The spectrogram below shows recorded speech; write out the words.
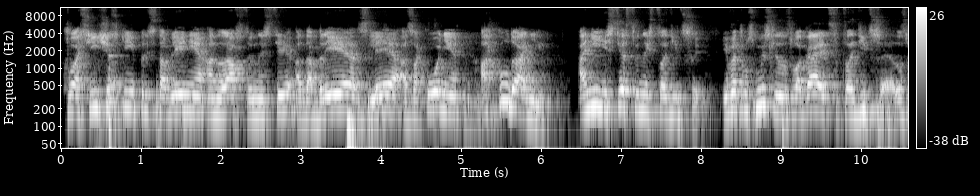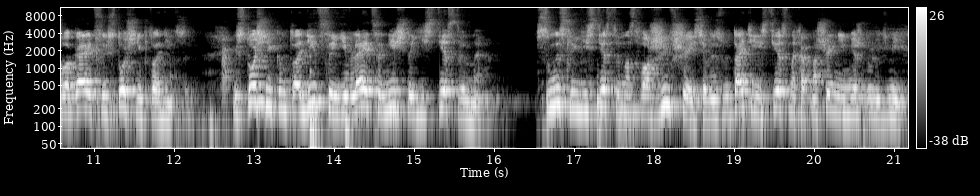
классические представления о нравственности, о добре, зле, о законе. Откуда они? Они естественны из традиции. И в этом смысле разлагается традиция, разлагается источник традиции. Источником традиции является нечто естественное, в смысле естественно сложившееся в результате естественных отношений между людьми.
